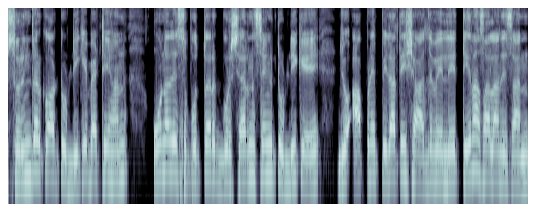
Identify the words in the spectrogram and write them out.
ਸੁਰਿੰਦਰ ਕੌਰ ਢੁੱਡੀਕੇ ਬੈਠੇ ਹਨ। ਉਹਨਾਂ ਦੇ ਸੁਪੁੱਤਰ ਗੁਰਸ਼ਰਨ ਸਿੰਘ ਢੁੱਡੀਕੇ, ਜੋ ਆਪਣੇ ਪਿਤਾ ਦੀ ਸ਼ਹਾਦਤ ਵੇਲੇ 13 ਸਾਲਾਂ ਦੇ ਸਨ,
